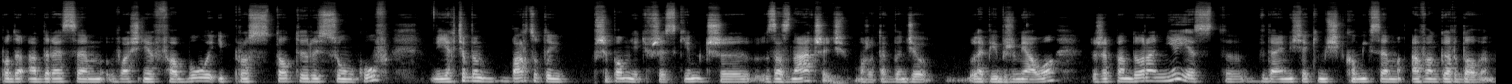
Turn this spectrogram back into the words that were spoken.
pod adresem właśnie fabuły i prostoty rysunków. Ja chciałbym bardzo tutaj przypomnieć wszystkim, czy zaznaczyć, może tak będzie lepiej brzmiało, że Pandora nie jest, wydaje mi się, jakimś komiksem awangardowym.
